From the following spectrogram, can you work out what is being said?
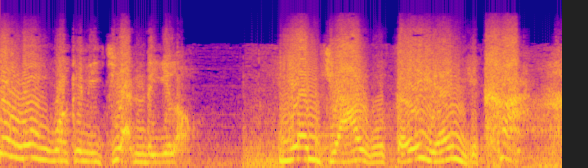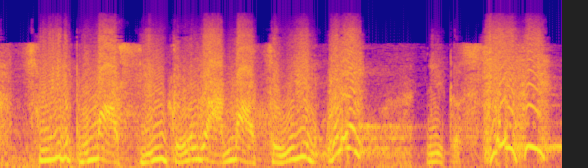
应龙，我给你见礼了。严家路瞪眼一看。嘴里不骂，心中暗骂周应龙，你个小贼！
